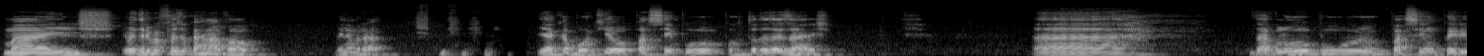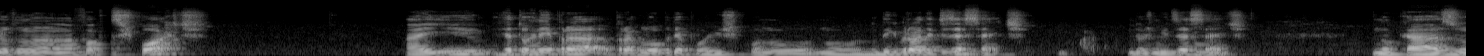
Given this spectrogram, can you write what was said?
Mas eu entrei para fazer o carnaval, bem lembrado. E acabou que eu passei por, por todas as áreas. Ah, da Globo, eu passei um período na, na Fox Sports. Aí retornei para a Globo depois, quando, no, no Big Brother 17, em 2017. No caso,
